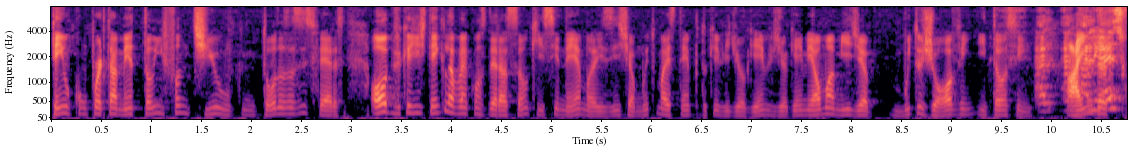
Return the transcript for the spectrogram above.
tem um comportamento tão infantil em todas as esferas. Óbvio que a gente tem que levar em consideração que cinema existe há muito mais tempo do que videogame. Videogame é uma mídia muito jovem, então assim. A, ainda... aliás,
